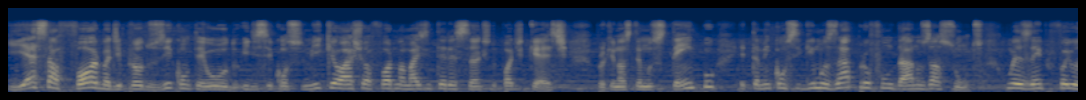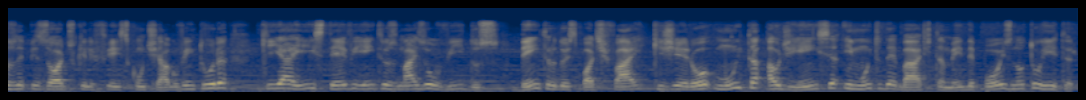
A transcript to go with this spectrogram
E essa forma de produzir conteúdo e de se consumir que eu acho a forma mais interessante do podcast, porque nós temos tempo e também conseguimos aprofundar nos assuntos. Um exemplo foi os episódios que ele fez com o Thiago Ventura, que aí esteve entre os mais ouvidos dentro do Spotify, que gerou muita audiência e muito debate também depois no Twitter.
